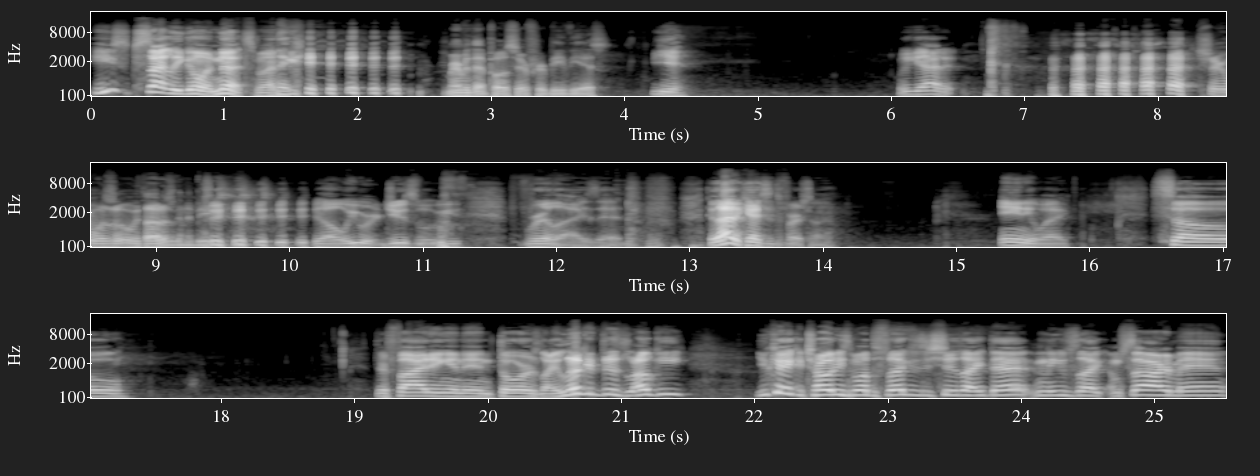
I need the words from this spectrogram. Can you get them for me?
he's slightly going nuts, my nigga. Remember that poster for BVS? yeah, we got it. sure wasn't what we thought it was going to be. oh, we were juiced when we realized that because I didn't catch it the first time. Anyway, so they're fighting, and then Thor's like, "Look at this, Loki." You can't control these motherfuckers and shit like that. And he was like, "I'm sorry, man.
